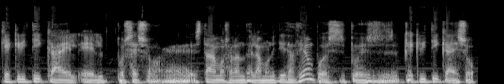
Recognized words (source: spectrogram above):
que critica el, el pues eso, eh, estábamos hablando de la monetización, pues, pues que critica eso.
